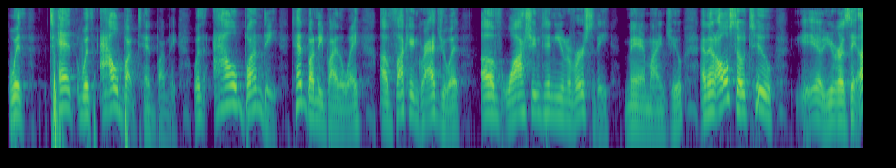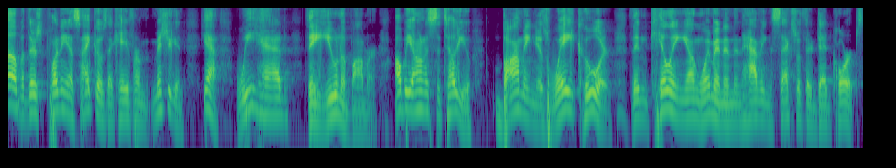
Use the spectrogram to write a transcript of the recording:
with Ted with Al but Ted Bundy. With Al Bundy. Ted Bundy, by the way, a fucking graduate of Washington University man, mind you. And then also, too, you know, you're going to say, oh, but there's plenty of psychos that came from Michigan. Yeah, we had the Unabomber. I'll be honest to tell you, bombing is way cooler than killing young women and then having sex with their dead corpse.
